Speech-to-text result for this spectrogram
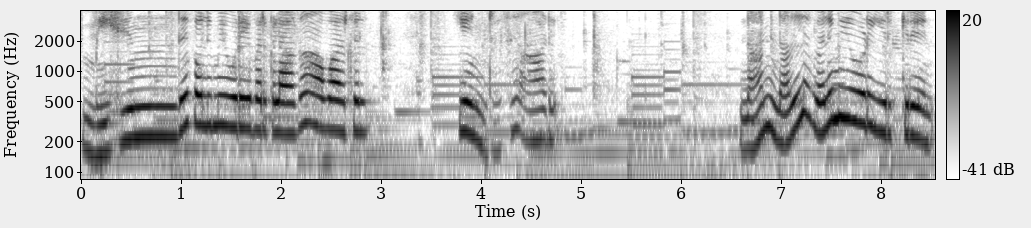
மிகுந்த வலிமை உடையவர்களாக ஆவார்கள் என்றது ஆடு. நான் நல்ல வலிமையோடு இருக்கிறேன்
